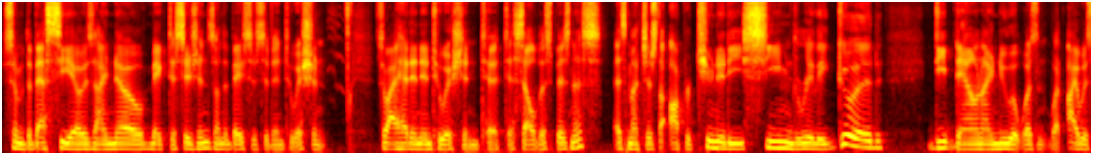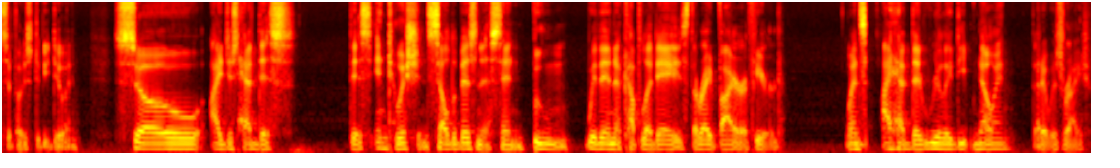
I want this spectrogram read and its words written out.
some of the best CEOs I know make decisions on the basis of intuition. So I had an intuition to, to sell this business. As much as the opportunity seemed really good, deep down I knew it wasn't what I was supposed to be doing. So I just had this this intuition, sell the business, and boom, within a couple of days, the right buyer appeared. Once I had the really deep knowing that it was right.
